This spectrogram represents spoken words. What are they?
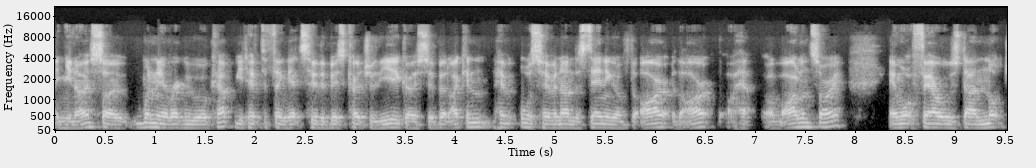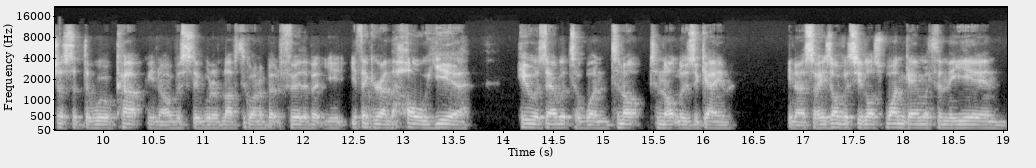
And you know, so winning a Rugby World Cup, you'd have to think that's who the best coach of the year goes to. But I can have also have an understanding of the the of Ireland, sorry, and what Farrell's done, not just at the World Cup. You know, obviously would have loved to go on a bit further, but you, you think around the whole year, he was able to win to not to not lose a game. You know, so he's obviously lost one game within the year, and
